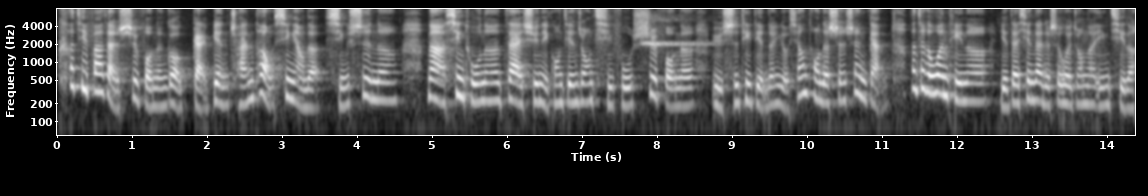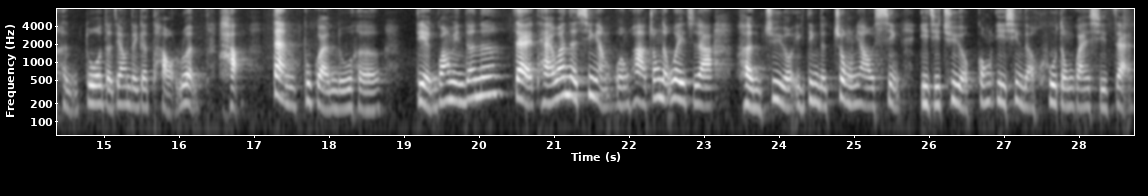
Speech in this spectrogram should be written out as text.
科技发展是否能够改变传统信仰的形式呢？那信徒呢在虚拟空间中祈福，是否呢与实体点灯有相同的神圣感？那这个问题呢，也在现在。的社会中呢，引起了很多的这样的一个讨论。好，但不管如何，点光明灯呢，在台湾的信仰文化中的位置啊，很具有一定的重要性，以及具有公益性的互动关系在。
